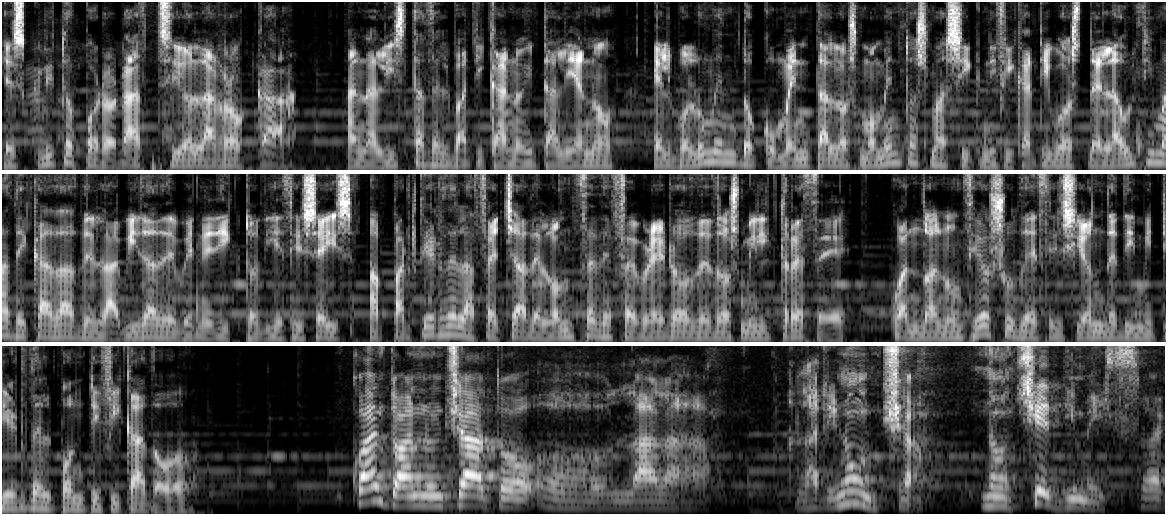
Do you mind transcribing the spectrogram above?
Escrito por Orazio La Rocca, analista del Vaticano italiano, el volumen documenta los momentos más significativos de la última década de la vida de Benedicto XVI a partir de la fecha del 11 de febrero de 2013, cuando anunció su decisión de dimitir del pontificado. Quando ha annunciato oh, la, la- la rinuncia, eh,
